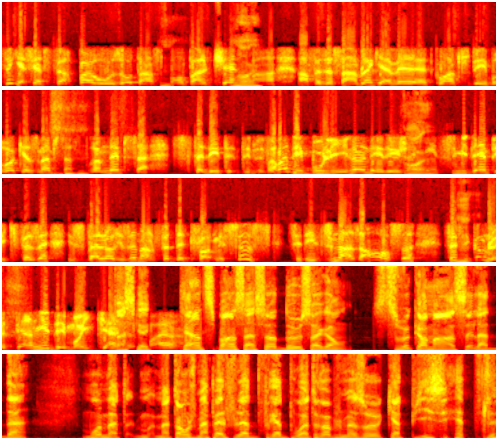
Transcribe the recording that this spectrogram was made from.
tu sais, qui essayait de faire peur aux autres en se pompant le chest, en, faisant semblant qu'il y avait de quoi en dessous des bras quasiment, puis ça se promenait, puis ça, c'était des, vraiment des boulis, là, des, gens qui intimidaient, puis qui faisaient, ils se valorisaient dans le fait d'être fort. Mais ça, c'est des dinosaures, ça. C'est comme le dernier des Mohicans. Parce que quand tu penses à ça, deux secondes, si tu veux commencer là-dedans, moi, mettons, je m'appelle Fred, Fred Poitras, puis je mesure 4 pieds 7. Là.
